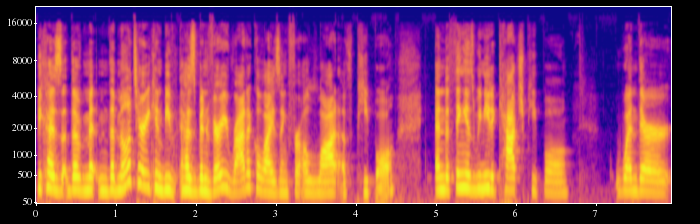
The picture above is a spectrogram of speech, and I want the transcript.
because the the military can be has been very radicalizing for a lot of people, and the thing is, we need to catch people when they're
